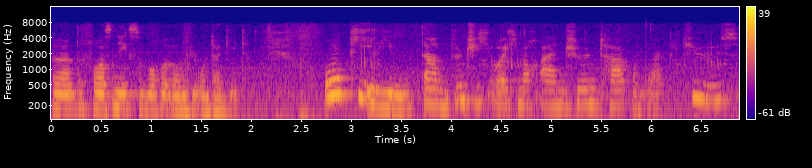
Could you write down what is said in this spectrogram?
äh, bevor es nächste Woche irgendwie untergeht. Okay, ihr Lieben, dann wünsche ich euch noch einen schönen Tag und sage Tschüss.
